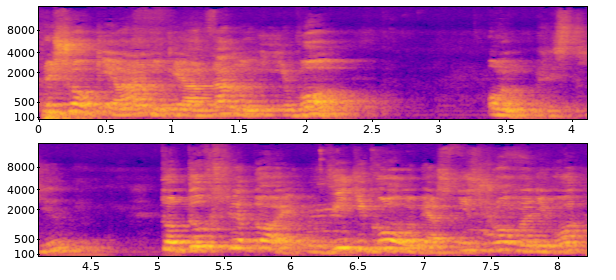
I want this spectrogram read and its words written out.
пришел к Иоанну, к Иордану и его, Он крестил, то Дух Святой в виде голубя снизошел на него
